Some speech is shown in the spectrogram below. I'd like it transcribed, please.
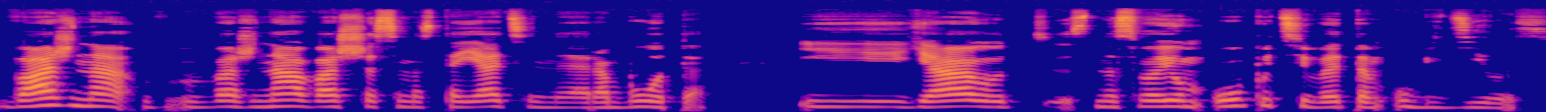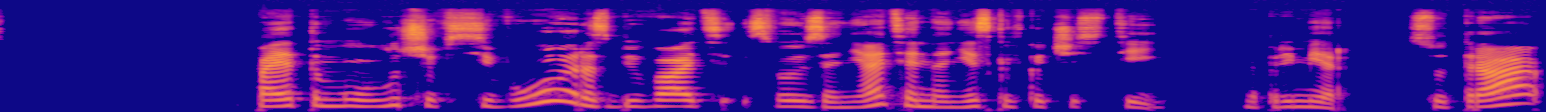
Важно, важна ваша самостоятельная работа, и я вот на своем опыте в этом убедилась. Поэтому лучше всего разбивать свое занятие на несколько частей. Например, с утра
